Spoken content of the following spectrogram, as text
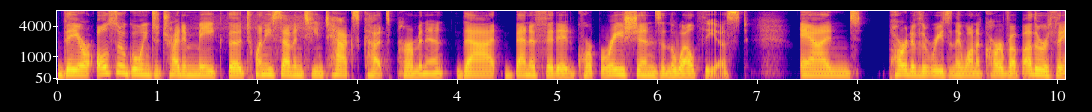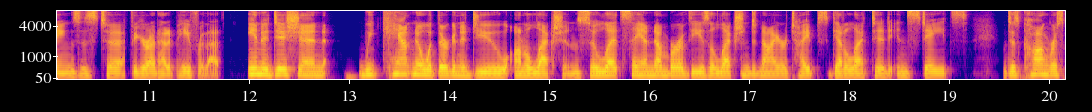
They are also going to try to make the 2017 tax cuts permanent that benefited corporations and the wealthiest. And part of the reason they want to carve up other things is to figure out how to pay for that. In addition, we can't know what they're going to do on elections. So let's say a number of these election denier types get elected in states. Does Congress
